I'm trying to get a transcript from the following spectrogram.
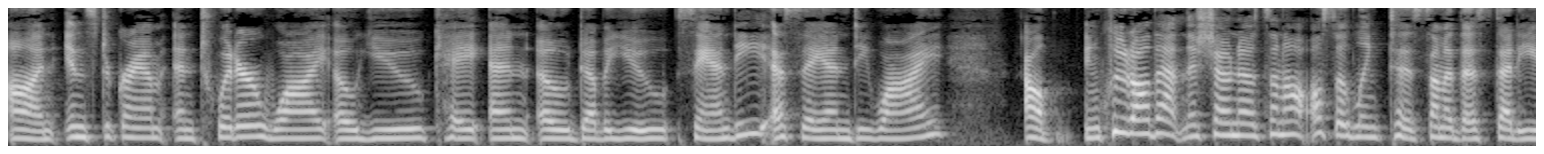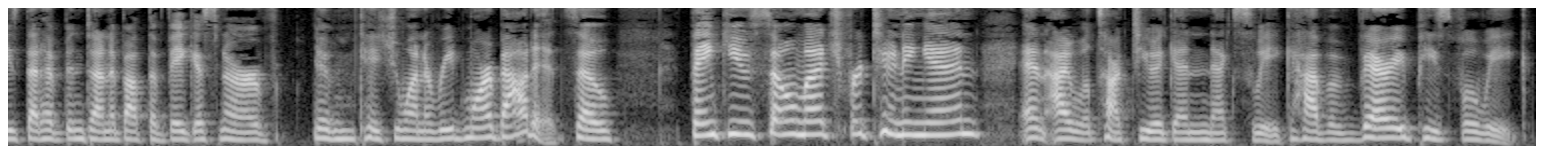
on Instagram and Twitter, Y O U K N O W Sandy, S A N D Y. I'll include all that in the show notes and I'll also link to some of the studies that have been done about the vagus nerve in case you want to read more about it. So, Thank you so much for tuning in, and I will talk to you again next week. Have a very peaceful week.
